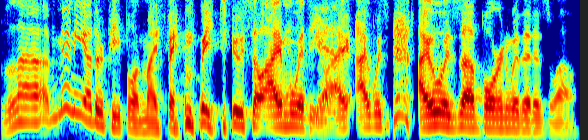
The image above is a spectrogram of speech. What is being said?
la, many other people in my family do. So I'm with you. Yeah. I, I was I was uh, born with it as well.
